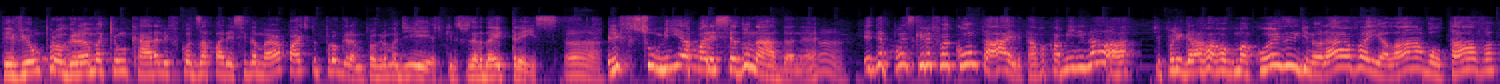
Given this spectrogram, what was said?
Teve um programa que um cara ele ficou desaparecido a maior parte do programa. Programa de. Acho que eles fizeram da E3. Ah, Ele sumia e aparecia do nada, né? ah. E depois que ele foi contar, ele tava com a menina lá. Tipo, ele gravava alguma coisa, ignorava, ia lá, voltava.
